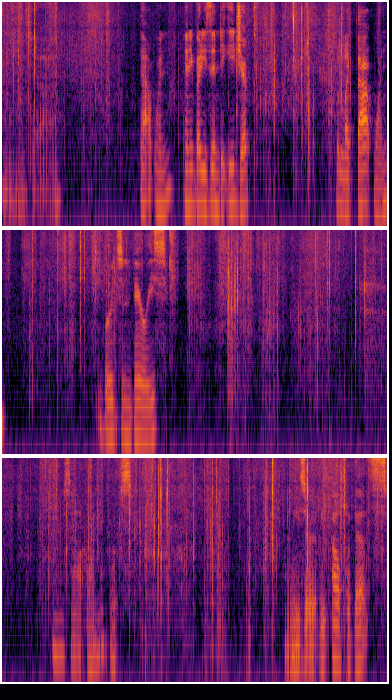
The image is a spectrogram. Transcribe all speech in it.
And uh, that one. Anybody's into Egypt would like that one. Birds and berries. There's that one. Oops. And these are the alphabets.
